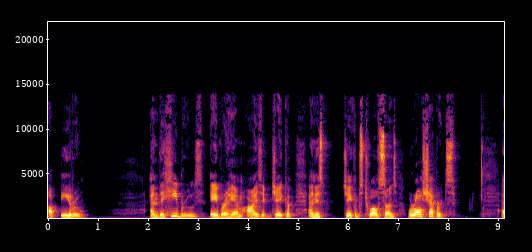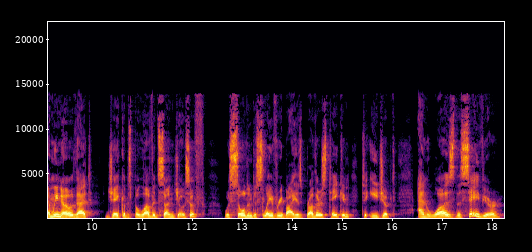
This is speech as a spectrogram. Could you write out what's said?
apiru. And the Hebrews, Abraham, Isaac, Jacob, and his Jacob's 12 sons were all shepherds. And we know that Jacob's beloved son Joseph was sold into slavery by his brothers, taken to Egypt, and was the savior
